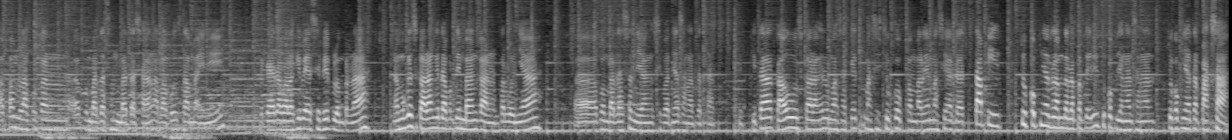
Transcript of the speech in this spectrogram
apa, melakukan eh, pembatasan-pembatasan apa pun selama ini terkait apalagi PSBB belum pernah. Nah mungkin sekarang kita pertimbangkan perlunya uh, pembatasan yang sifatnya sangat ketat. Kita tahu sekarang ini rumah sakit masih cukup, kamarnya masih ada, tapi cukupnya dalam tanda petik ini cukup jangan sangat cukupnya terpaksa,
